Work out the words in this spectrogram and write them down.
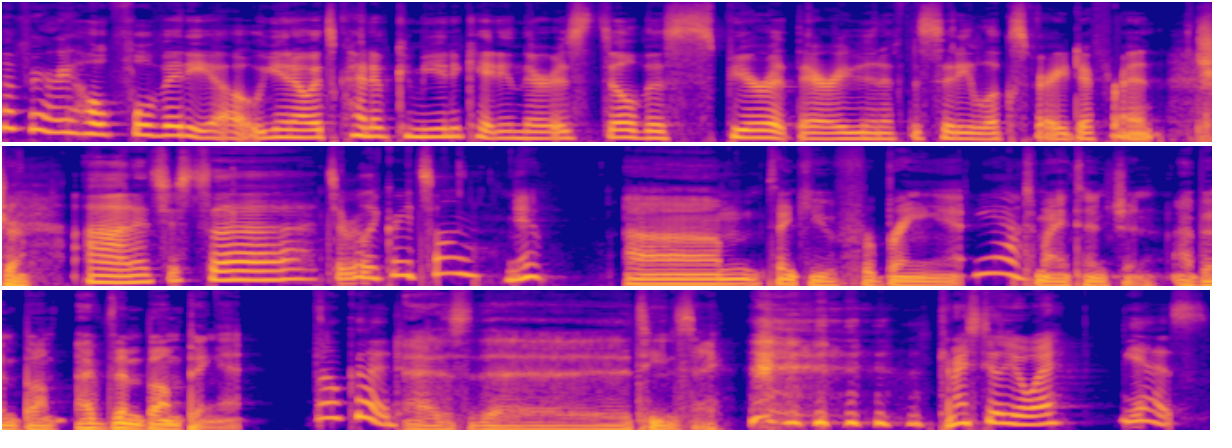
like a very hopeful video. You know, it's kind of communicating there is still this spirit there, even if the city looks very different. Sure. Uh, and it's just a, it's a really great song. Yeah. Um, thank you for bringing it Yeah. to my attention. I've been bump. I've been bumping it, Oh, good. as the teens say. Can I steal you away? Yes.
